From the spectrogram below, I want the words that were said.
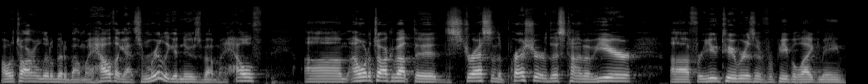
I want to talk a little bit about my health. I got some really good news about my health. Um, I want to talk about the, the, stress and the pressure of this time of year uh, for YouTubers and for people like me.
